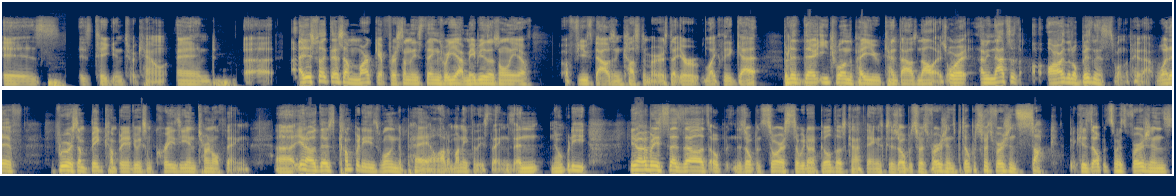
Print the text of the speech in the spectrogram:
is is taken into account. And uh, I just feel like there's a market for some of these things where yeah, maybe there's only a, a few thousand customers that you're likely to get, but they're each willing to pay you ten thousand dollars. Or I mean, that's our little business is willing to pay that. What if if we were some big company doing some crazy internal thing, uh, you know, there's companies willing to pay a lot of money for these things, and nobody, you know, everybody says, "Oh, it's open. There's open source, so we don't build those kind of things because there's open source versions." But the open source versions suck because the open source versions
